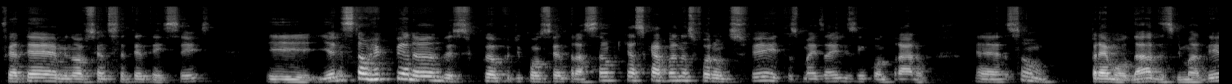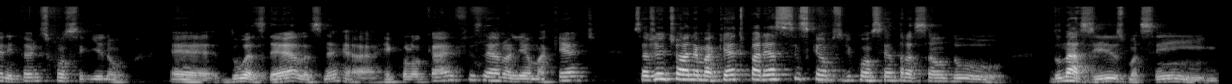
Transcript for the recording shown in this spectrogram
foi até 1976. E, e, eles estão recuperando esse campo de concentração, porque as cabanas foram desfeitas, mas aí eles encontraram, é, são pré-moldadas de madeira, então eles conseguiram é, duas delas né, recolocar e fizeram ali a maquete. Se a gente olha a maquete, parece esses campos de concentração do, do nazismo, assim,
